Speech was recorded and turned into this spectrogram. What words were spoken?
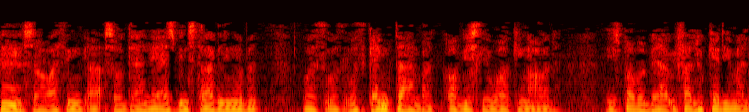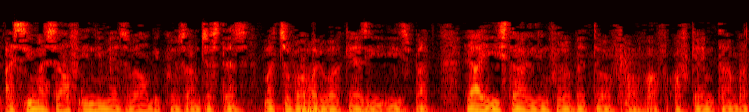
Mm. So I think uh, so. Danleigh has been struggling a bit with, with with game time, but obviously working hard. He's probably, uh, if I look at him, I, I see myself in him as well because I'm just as much of a hard worker as he is. But yeah, he's struggling for a bit of, of, of, of game time. But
